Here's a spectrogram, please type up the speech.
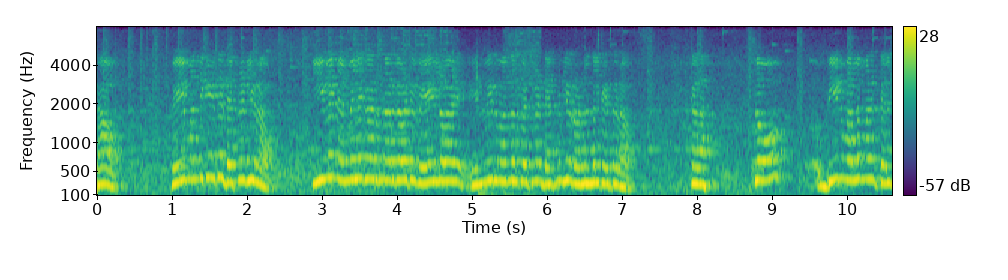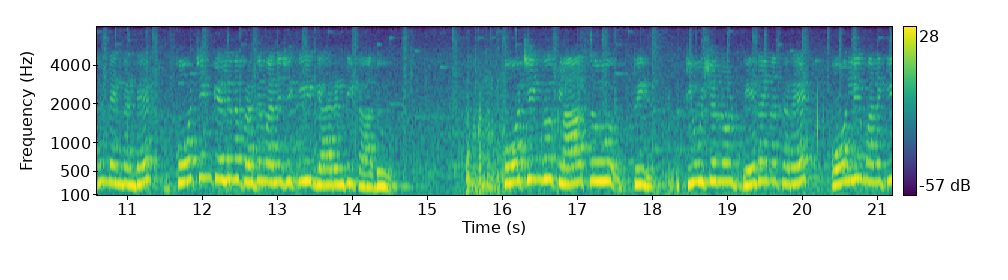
రావు. వెయ్యి మందికి అయితే డెఫినెట్లీ రావు. ఈవెన్ ఎమ్మెల్యే గారు ఉన్నారు కాబట్టి వెయ్యిలో ఎనిమిది వందలకు వచ్చినా డెఫినెట్లీ రెండు వందలకి అయితే రావు. కదా? సో దీనివల్ల మనకు తెలిసింది ఏంటంటే కోచింగ్కి వెళ్ళిన ప్రతి మనిషికి గ్యారంటీ కాదు. కోచింగ్ క్లాసు ట్యూషన్ ఏదైనా సరే ఓన్లీ మనకి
